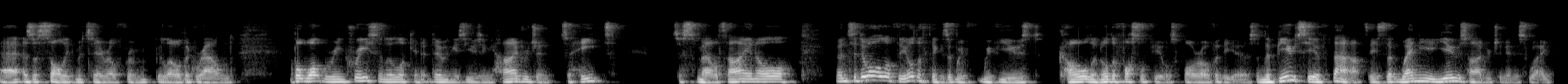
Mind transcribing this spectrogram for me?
uh, as a solid material from below the ground. But what we're increasingly looking at doing is using hydrogen to heat, to smelt iron ore, and to do all of the other things that we've we've used coal and other fossil fuels for over the years. And the beauty of that is that when you use hydrogen in this way,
